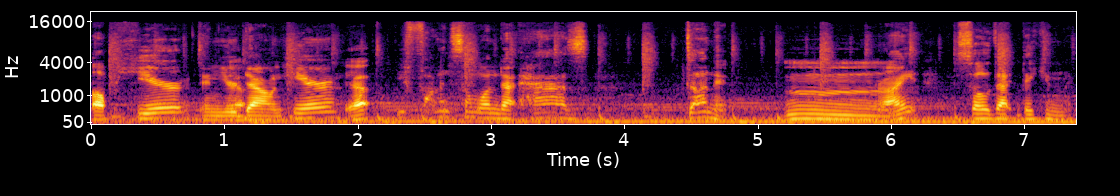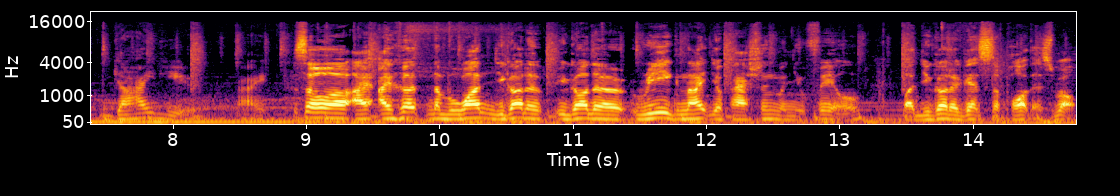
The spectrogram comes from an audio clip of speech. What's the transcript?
up here and you're Yeah. down here. Yeah. You find someone that has done it, Mm. right? So that they can guide you, right? So uh, I, I heard number one, you gotta you gotta reignite your passion when you fail, but you gotta get support as well.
